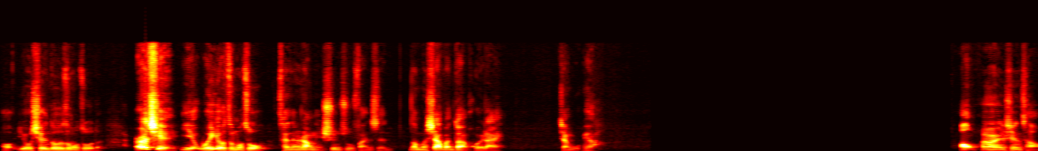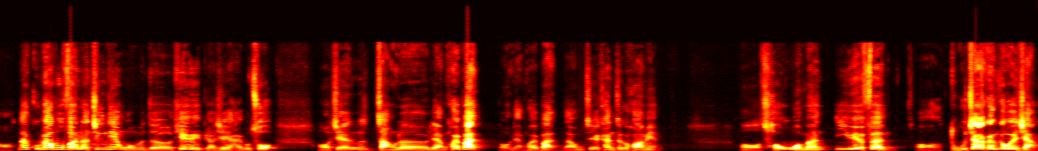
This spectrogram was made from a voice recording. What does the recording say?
哦，有钱都是这么做的，而且也唯有这么做，才能让你迅速翻身。那么下半段回来讲股票，好，欢迎来现场哦。那股票部分呢？今天我们的天宇表现也还不错哦，今天涨了两块半哦，两块半。来，我们直接看这个画面。哦，从我们一月份哦，独家跟各位讲，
